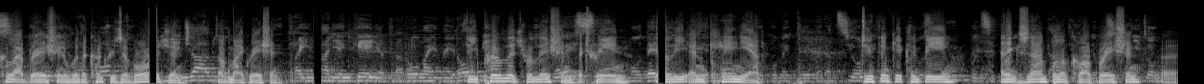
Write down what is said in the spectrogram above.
collaboration with the countries of origin of migration. The privileged relation between Italy and Kenya, do you think it can be an example of cooperation uh,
